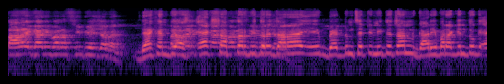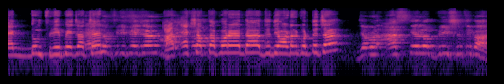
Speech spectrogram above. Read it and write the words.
তারাই গাড়ি ভাড়া ফ্রি পেয়ে যাবেন। দেখেন বিয়স এক সপ্তাহের ভিতরে যারা এই বেডরুম সেটটি নিতে চান গাড়ি ভাড়া কিন্তু একদম ফ্রি পেয়ে যাচ্ছেন। আর এক সপ্তাহ পরে যদি অর্ডার করতে চায় যেমন আজকে হলো বৃহস্পতিবার।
